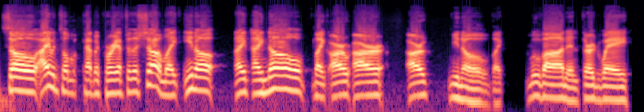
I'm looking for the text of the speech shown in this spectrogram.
so I even told Pat McCrory after the show, I'm like, you know, I, I know, like, our, our, our, you know, like, move on and third way,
